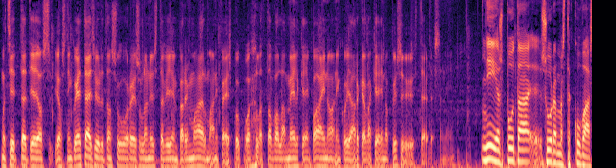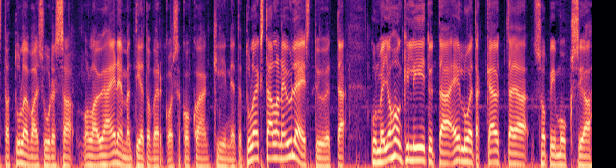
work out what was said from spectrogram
Mutta sitten, että jos, jos niin etäisyydet on suuria, sulla on ystäviä ympäri maailmaa, niin Facebook voi olla tavallaan melkein painoa niin järkevä keino pysyä yhteydessä. Niin. niin, jos puhutaan suuremmasta kuvasta, tulevaisuudessa ollaan yhä enemmän tietoverkoissa koko ajan kiinni. Että tuleeko tällainen yleistyy, että kun me johonkin liitytään, ei lueta käyttäjäsopimuksia,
